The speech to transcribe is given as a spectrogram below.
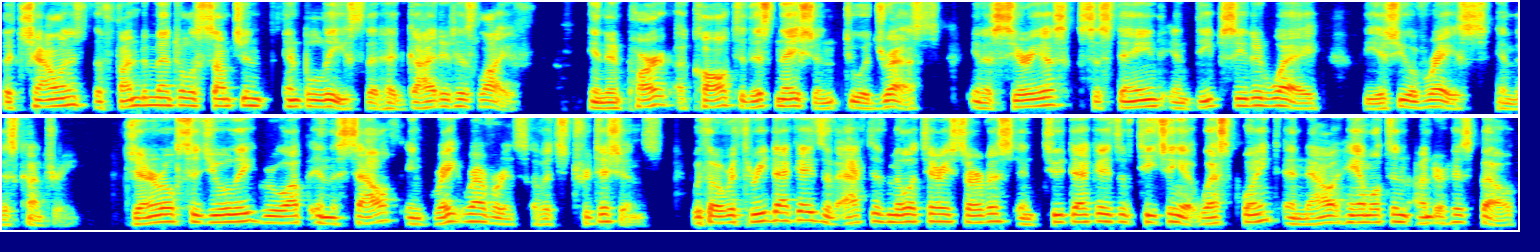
that challenged the fundamental assumptions and beliefs that had guided his life, and in part a call to this nation to address in a serious, sustained, and deep seated way the issue of race in this country. General Seidule grew up in the South in great reverence of its traditions. With over three decades of active military service and two decades of teaching at West Point and now at Hamilton under his belt,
